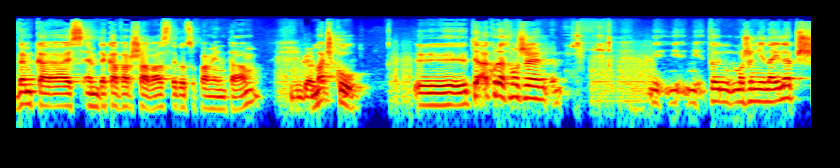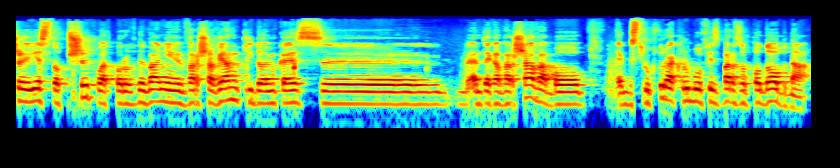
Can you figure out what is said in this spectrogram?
w MKS MDK Warszawa, z tego co pamiętam. Maćku, ty akurat może nie, nie, to może nie najlepszy jest to przykład, porównywanie warszawianki do MKS yy, MTK Warszawa, bo jakby struktura klubów jest bardzo podobna,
